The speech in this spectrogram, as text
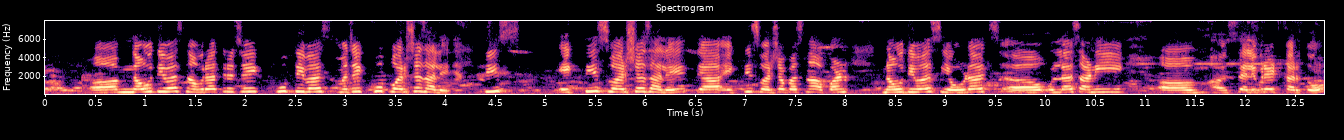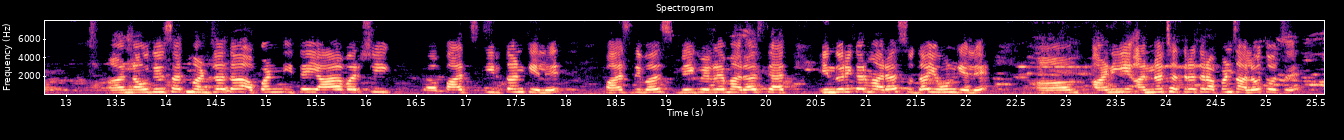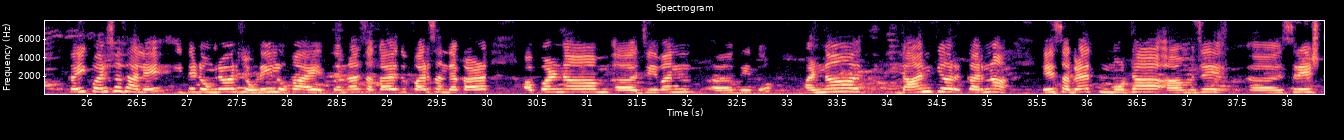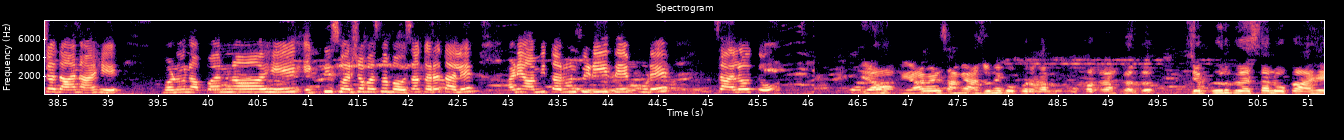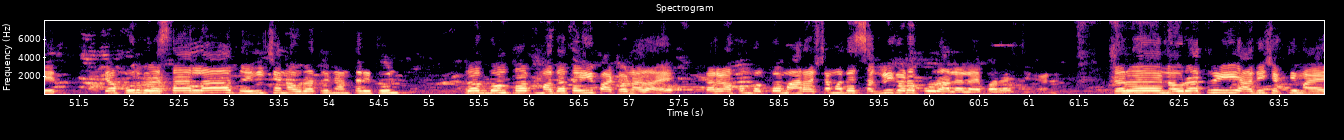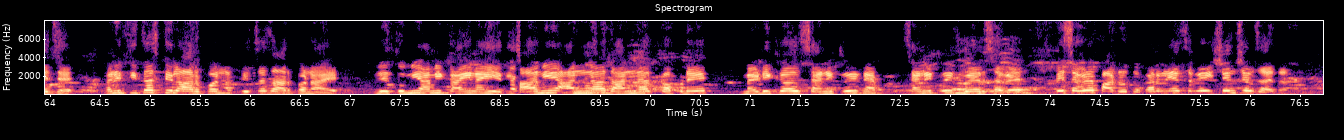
नऊ दिवस नवरात्रीचे खूप दिवस म्हणजे खूप वर्ष झाले. तीस एकतीस वर्ष झाले. त्या एकतीस वर्षापासून आपण नऊ दिवस एवढाच उल्हास आणि सेलिब्रेट करतो. नऊ दिवसात म्हटलं तर आपण इथे या वर्षी पाच कीर्तन केले. पाच दिवस वेगवेगळे महाराज त्यात इंदुरीकर महाराज सुद्धा येऊन गेले. आणि अन्नछत्र तर आपण चालवतोच आहे. कैक वर्ष झाले इथे डोंगरावर जेवढेही लोक आहेत त्यांना सकाळ दुपार संध्याकाळ आपण जेवण देतो. अन्न दान कर- करणं हे सगळ्यात मोठा म्हणजे श्रेष्ठ दान आहे. म्हणून आपण हे एकतीस वर्षापासून भवसा करत आले आणि आम्ही तरुण पिढी ते पुढे चालवतो. या यावेळेस आम्ही अजून एक उपक्रम उपक्रम करतो. जे पूरग्रस्त लोक आहेत त्या पूरग्रस्ताला देवीच्या नवरात्रीनंतर इथून ट्रक दोन ट्रक मदतही पाठवणार आहे. कारण आपण बघतो महाराष्ट्रामध्ये सगळीकडे पूर आलेला आहे बऱ्याच ठिकाणी. तर नवरात्री ही आदिशक्ती मायाची आहे. आणि तिथंच तिला अर्पण तिचंच अर्पण आहे. म्हणजे तुम्ही आम्ही काही नाही आहे आम्ही अन्न धान्य कपडे मेडिकल सॅनिटरी सॅनिटरीज वेअर सगळे हे सगळे पाठवतो. कारण हे सगळे इसेन्शियल्स आहेत.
